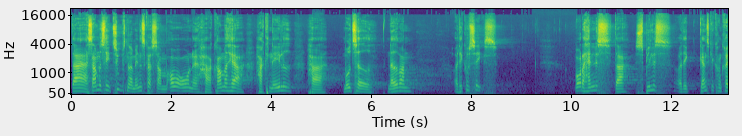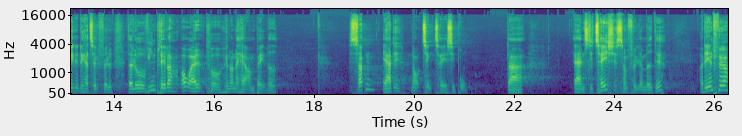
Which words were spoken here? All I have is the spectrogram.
Der er samlet set tusinder af mennesker, som over årene har kommet her, har knælet, har modtaget nadveren, og det kunne ses. Hvor der handles, der spilles, og det er ganske konkret i det her tilfælde. Der lå vinpletter overalt på hønderne her om bagved. Sådan er det, når ting tages i brug. Der er en slitage, som følger med det, og det, indfører,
